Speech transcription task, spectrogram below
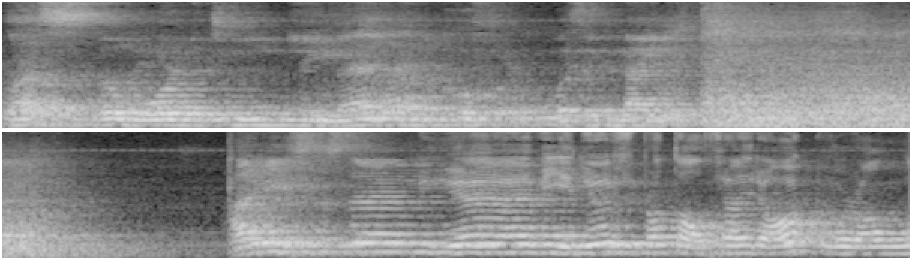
Thus, the war between Iman and Kufr was ignited. Her vises det mye videoer, bl.a. fra Irak, hvordan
